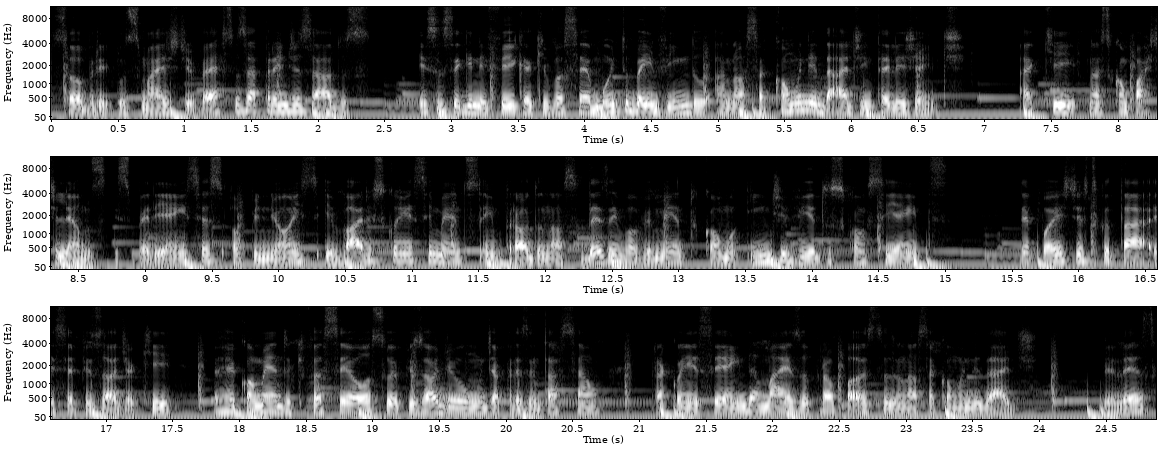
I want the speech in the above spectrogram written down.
sobre os mais diversos aprendizados, isso significa que você é muito bem-vindo à nossa comunidade inteligente. Aqui nós compartilhamos experiências, opiniões e vários conhecimentos em prol do nosso desenvolvimento como indivíduos conscientes. Depois de escutar esse episódio aqui, eu recomendo que você ouça o episódio 1 de apresentação para conhecer ainda mais o propósito da nossa comunidade. Beleza?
